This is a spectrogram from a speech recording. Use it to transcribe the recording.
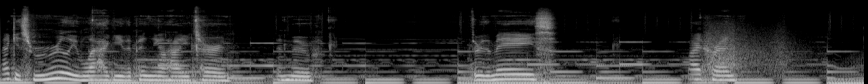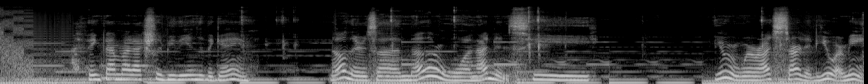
That gets really laggy depending on how you turn and move. Through the maze. Bye, friend. I think that might actually be the end of the game. No, there's another one I didn't see. You were where I started, you are me.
